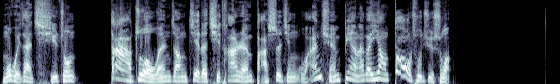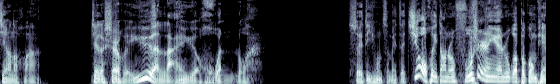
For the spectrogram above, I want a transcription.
魔鬼在其中大做文章，借着其他人把事情完全变了个样，到处去说。这样的话，这个事儿会越来越混乱。所以弟兄姊妹，在教会当中，服侍人员如果不公平，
